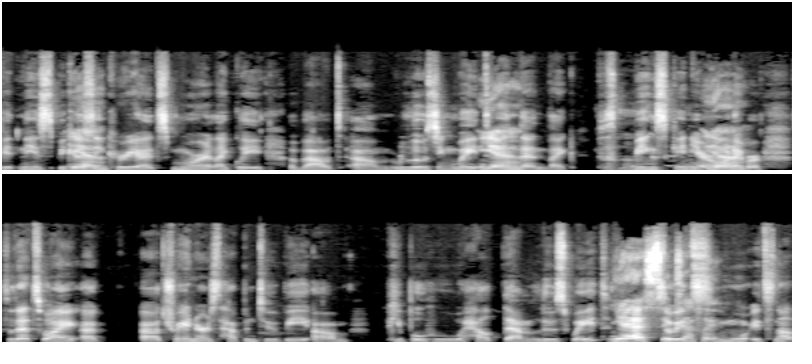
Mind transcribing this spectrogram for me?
fitness because Yeah. in korea it's more likely about um, losing weight Yeah. and then like Uh-huh. being skinnier or whatever so that's why uh, uh, trainers happen to be um, people who help them lose weight yes, so exactly. it's more it's not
